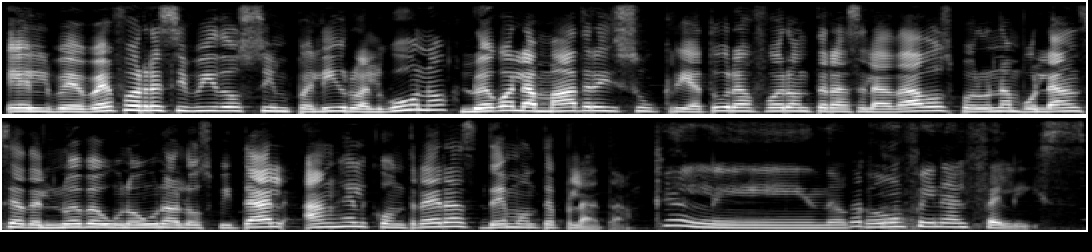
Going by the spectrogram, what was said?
El bebé fue recibido sin peligro alguno, luego la madre y su criatura fueron trasladados por una ambulancia del 911 al hospital Ángel Contreras de Monteplata. Qué lindo, con un final feliz.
